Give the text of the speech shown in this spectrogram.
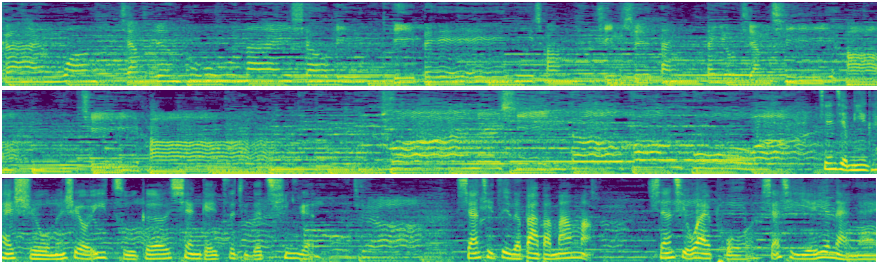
让人无奈笑别的悲伤，信誓旦旦又将起航，起航。船儿行到澎湖湾。今天节目一开始，我们是有一组歌献给自己的亲人，想起自己的爸爸妈妈，想起外婆，想起爷爷奶奶，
